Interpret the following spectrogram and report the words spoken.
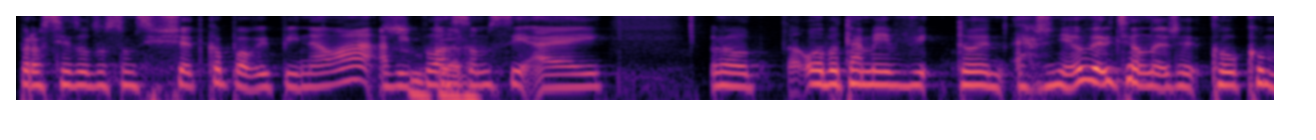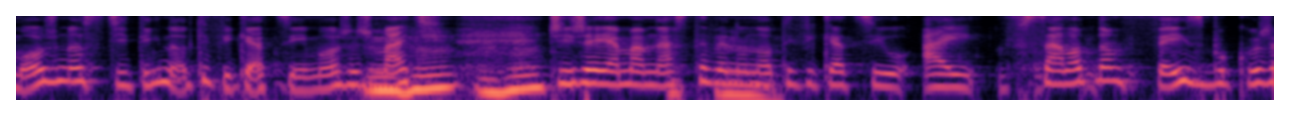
proste toto som si všetko povypínala a Super. vypla som si aj lebo tam je, to je až neuveriteľné, že koľko možností tých notifikácií môžeš mm-hmm, mať. Mm-hmm. Čiže ja mám nastavenú mm. notifikáciu aj v samotnom Facebooku, že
